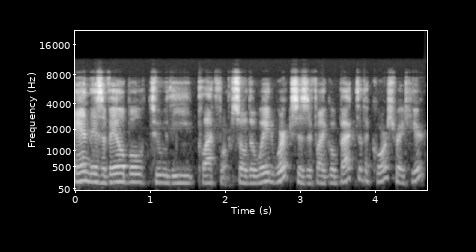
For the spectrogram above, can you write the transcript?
and is available to the platform. So the way it works is if I go back to the course right here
